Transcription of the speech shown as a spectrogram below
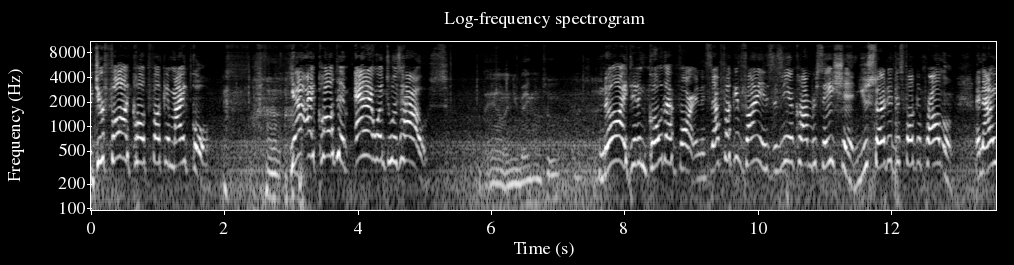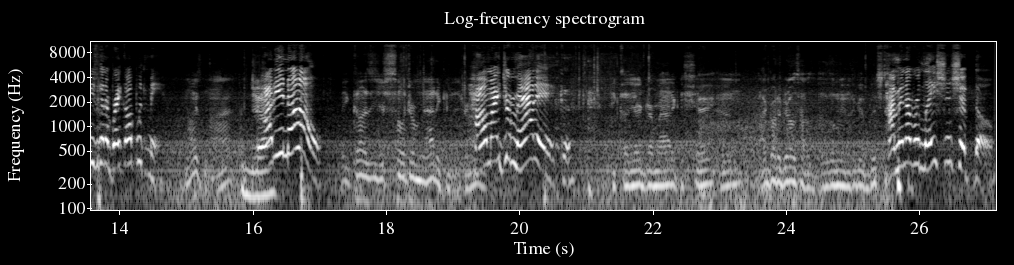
It's your fault. I called fucking Michael. Yeah, I called him and I went to his house. Damn, and you banged him too? No, I didn't go that far, and it's not fucking funny. This isn't your conversation. You started this fucking problem, and now he's gonna break up with me. No, he's not. Yeah. How do you know? Because you're so dramatic in the drama. How am I dramatic? Because you're dramatic as shit, and I go to girls' house. That doesn't mean I get bitched. I'm in a relationship though.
